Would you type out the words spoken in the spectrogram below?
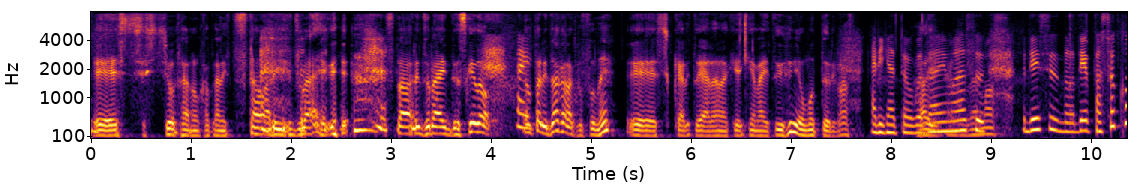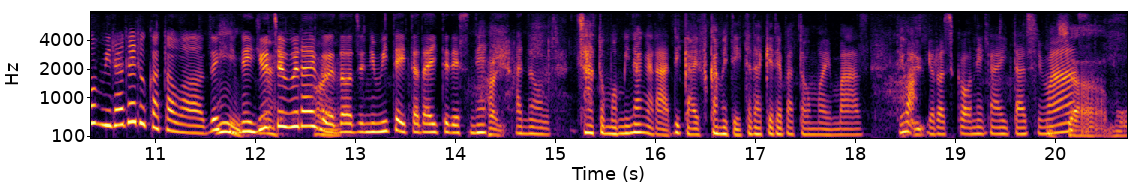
ん、えー、視聴者の方に伝わりづら い。伝わりづらいんですけど、はい、やっぱりだからこそね、えー、しっかりとやらなきゃいけないというふうに思っております。ありがとうございます。はい、ですのでパソコン見られる方はぜひね、うん、YouTube ライブ同時に見ていただいてですね、はい、あのチャートも見ながら理解深めていただければと思います。では、よろしくお願いいたします。じゃあも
